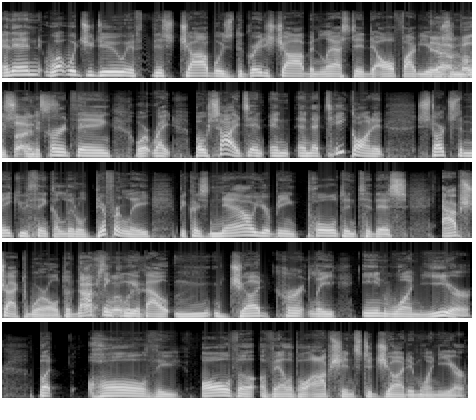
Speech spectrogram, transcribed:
And then what would you do if this job was the greatest job and lasted all five years Yeah, and was in the current thing or right both sides and and and that take on it starts to make you think a little differently because now you're being pulled into this abstract world of not thinking about Judd currently in one year but all the all the available options to Judd in one year.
